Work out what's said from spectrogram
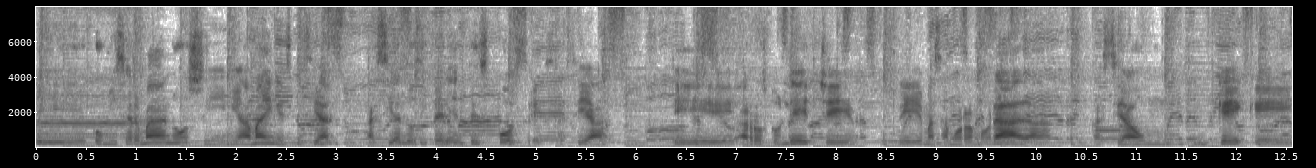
eh, con mis hermanos y mi mamá en especial, hacía los diferentes postres. Hacía eh, arroz con leche, eh, mazamorra morada, hacía un, queque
